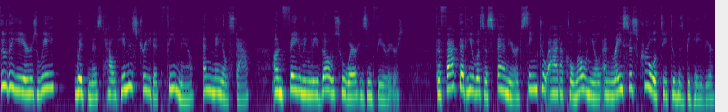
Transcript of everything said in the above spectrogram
Through the years, we witnessed how he mistreated female and male staff, unfailingly those who were his inferiors. The fact that he was a Spaniard seemed to add a colonial and racist cruelty to his behavior.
